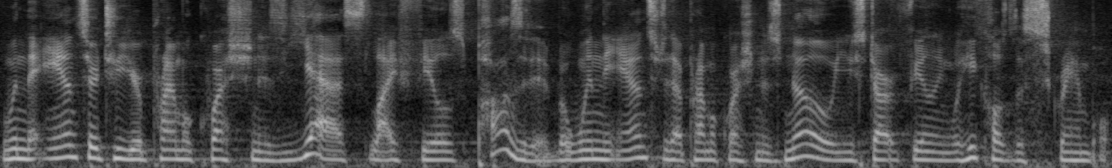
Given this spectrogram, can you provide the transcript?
when the answer to your primal question is yes, life feels positive. But when the answer to that primal question is no, you start feeling what he calls the scramble.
